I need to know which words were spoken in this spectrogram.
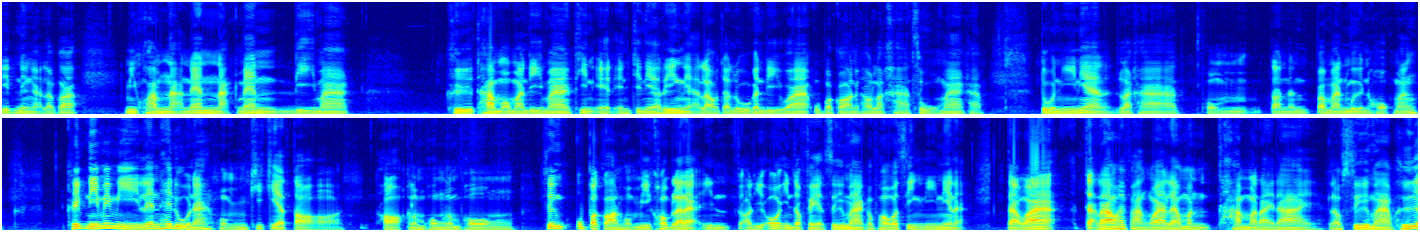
นิดนึงอะแล้วก็มีความหนาแน่นหนักแน่นดีมาก คือทำออกมาดีมาก Teen Age Engineering เนี่ยเราจะรู้กันดีว่าอุปกรณ์เขาราคาสูงมากครับ ตัวนี้เนี่ยราคาผมตอนนั้นประมาณหมื่นหกมั้ง คลิปนี้ไม่มีเล่นให้ดูนะ ผมขี้เกียจต่อออกลำโพงลำโพง ซึ่งอุปกรณ์ผมมีครบแล้วแหละ Audio Interface ซื้อมาก็เพราะว่าสิ่งนี้เนี่ยแหละ แต่ว่าจะเล่าให้ฟังว่าแล้วมันทำอะไรได้ แล้วซื้อมาเพื่อ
